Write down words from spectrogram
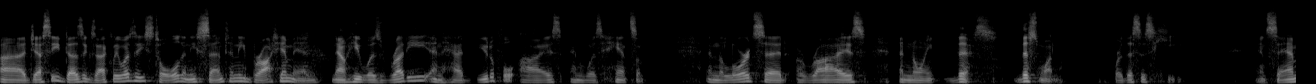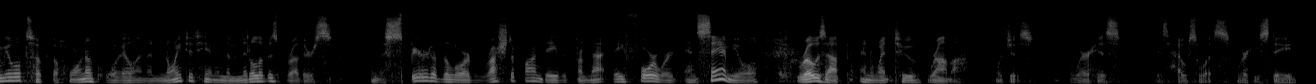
uh, Jesse does exactly what he's told, and he sent and he brought him in. Now he was ruddy and had beautiful eyes and was handsome. And the Lord said, Arise, anoint this, this one, for this is he. And Samuel took the horn of oil and anointed him in the middle of his brothers. And the Spirit of the Lord rushed upon David from that day forward. And Samuel rose up and went to Ramah, which is where his, his house was, where he stayed.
